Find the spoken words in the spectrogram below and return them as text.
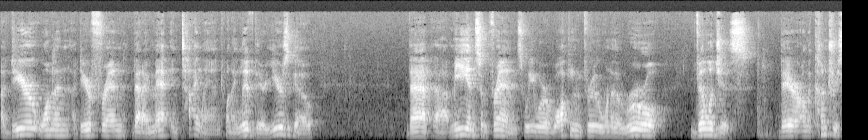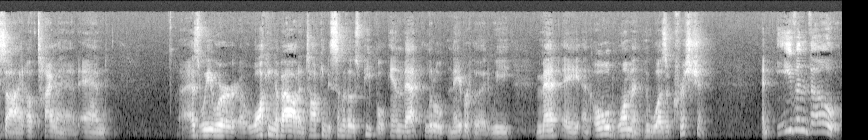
a dear woman, a dear friend that I met in Thailand when I lived there years ago, that uh, me and some friends, we were walking through one of the rural villages there on the countryside of Thailand. And as we were uh, walking about and talking to some of those people in that little neighborhood, we met a, an old woman who was a Christian. And even though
